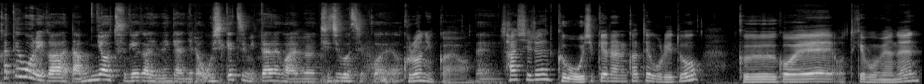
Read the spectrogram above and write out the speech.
카테고리가 남녀 두 개가 있는 게 아니라 50개쯤 있다는 거 알면 뒤집어질 거예요. 그러니까요. 네. 사실은 그 50개라는 카테고리도 그거에 어떻게 보면은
